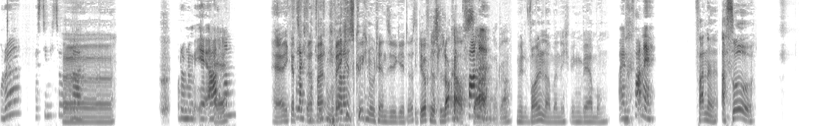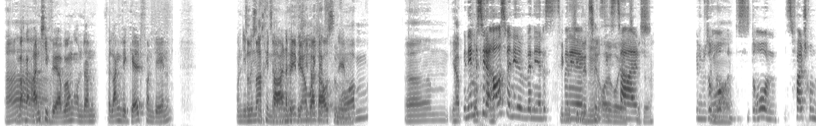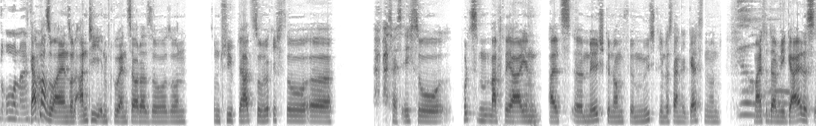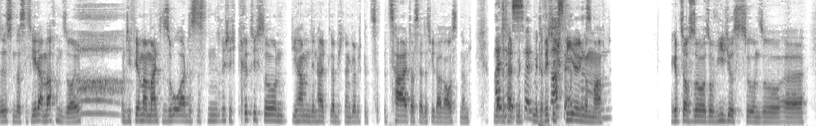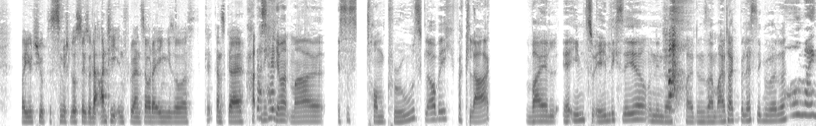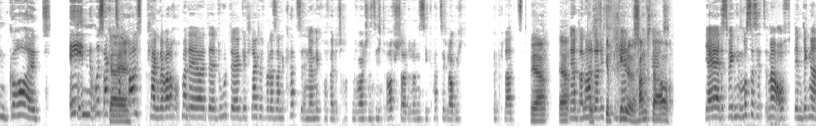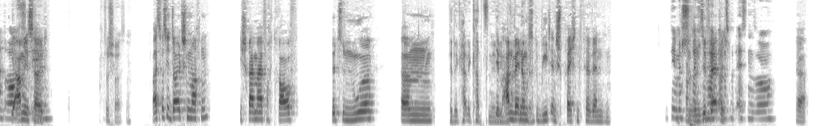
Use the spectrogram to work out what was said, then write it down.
Oder? Heißt die nicht so? Oder, Äh, oder mit einem ER Hä? dran? hä, ich Vielleicht ich um welches Küchenutensil geht es? Wir dürfen das locker auch sagen, oder? Wir wollen aber nicht wegen Werbung. Eine Pfanne. Pfanne. Ach so. Ah. Wir machen Anti-Werbung und dann verlangen wir Geld von denen. Und die So müssen Nachhinein. zahlen, damit hey, wir wir haben wieder euch rausnehmen. beworben. Ähm, ihr habt Wir nehmen das wieder raus, wenn ihr, wenn ihr das, Kriegen, wenn kriegen ihr 10 das Euro zahlt. jetzt bitte. Wir Dro Genau. Das ist drohen. Das ist falsch rum drohen einfach. Es gab mal so einen, so einen Anti-Influencer oder so, so ein, so ein Typ, der hat so wirklich so, äh, was weiß ich, so Putzmaterialien als äh, Milch genommen für Müsli und das dann gegessen und meinte dann, wie geil das ist und dass das jeder machen soll. Und die Firma meinte so, oh, das ist richtig kritisch so und die haben den halt, glaube ich, dann, glaube ich, bezahlt, dass er das wieder rausnimmt. Und er hat das halt mit, mit richtig vielen gemacht. Da gibt es auch so, so Videos zu und so äh, bei YouTube, das ist ziemlich lustig, so der Anti-Influencer oder irgendwie sowas. Ganz geil. Hat Das nicht halt- jemand mal, ist es Tom Cruise, glaube ich, verklagt, weil er ihm zu ähnlich sehe und ihn das halt in seinem Alltag belästigen würde? Oh mein Gott. Ey, in den USA kannst du auch alles beklagen. Da war doch auch mal der, der Dude, der geklagt hat, weil er seine Katze in der Mikrowelle trocknen wollte und es nicht drauf stand. Und dann ist die Katze, glaube ich, geplatzt. Ja, ja. Ja, und dann hat das er richtig gibt viel Geld viele, Hamster auch. Ja, ja, deswegen muss das jetzt immer auf den Dingern drauf. Amis halt. stehen. Ach du Scheiße. Weißt du, was die Deutschen machen? Die schreiben einfach drauf, bitte nur ähm, Bitte keine Katzen in dem die Anwendungsgebiet entsprechend verwenden. Dementsprechend Dann sind sie halt fertig. alles mit Essen so. Ja.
